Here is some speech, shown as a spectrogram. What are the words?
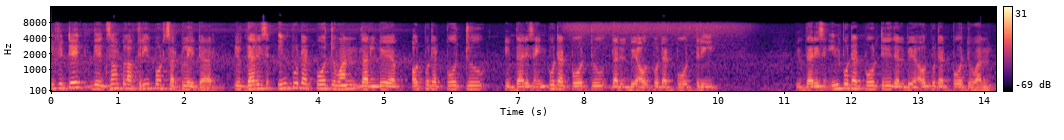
If we take the example of 3 port circulator, if there is input at port 1, there will be output at port 2. If there is input at port 2, there will be output at port 3. If there is input at port 3, there will be output at port 1,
